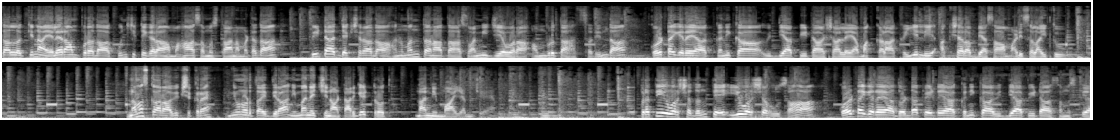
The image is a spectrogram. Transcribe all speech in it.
ತಾಲೂಕಿನ ಯಲೆರಾಂಪುರದ ಕುಂಚಿಟಿಗರ ಮಹಾಸಂಸ್ಥಾನ ಮಠದ ಪೀಠಾಧ್ಯಕ್ಷರಾದ ಹನುಮಂತನಾಥ ಸ್ವಾಮೀಜಿಯವರ ಅಮೃತ ಹಸ್ತದಿಂದ ಕೊರಟಗೆರೆಯ ಕನಿಕಾ ವಿದ್ಯಾಪೀಠ ಶಾಲೆಯ ಮಕ್ಕಳ ಕೈಯಲ್ಲಿ ಅಕ್ಷರಾಭ್ಯಾಸ ಮಾಡಿಸಲಾಯಿತು. ನಮಸ್ಕಾರ ವೀಕ್ಷಕರೇ, ನೀವು ನೋಡ್ತಾ ಇದ್ದೀರಾ ನಿಮ್ಮ ನೆಚ್ಚಿನ ಟಾರ್ಗೆಟ್ ರೋತ್ ನಾನು ನಿಮ್ಮ ಎಂ ಜೆ ಪ್ರತಿ ವರ್ಷದಂತೆ ಈ ವರ್ಷವೂ ಸಹ ಕೊರಟಗೆರೆಯ ದೊಡ್ಡಪೇಟೆಯ ಕನಿಕಾ ವಿದ್ಯಾಪೀಠ ಸಂಸ್ಥೆಯ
